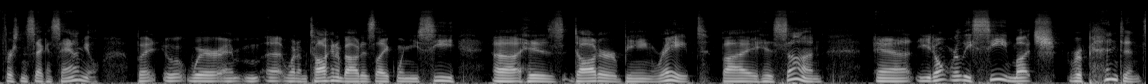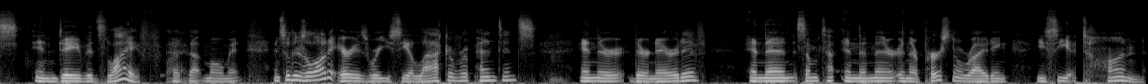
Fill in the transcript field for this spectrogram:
First and Second Samuel. But uh, where um, uh, what I'm talking about is like when you see uh, his daughter being raped by his son, and you don't really see much repentance in David's life Right. at that moment. And so there's a lot of areas where you see a lack of repentance Mm. in their their narrative, and then sometimes and then their in their personal writing you see a ton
